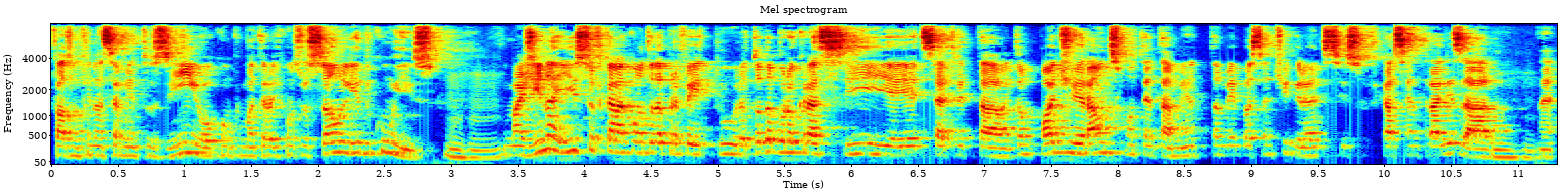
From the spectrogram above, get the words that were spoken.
Faço um financiamentozinho ou compro material de construção, lido com isso. Uhum. Imagina isso ficar na conta da prefeitura, toda a burocracia e etc e tal. Então pode gerar um descontentamento também bastante grande se isso ficar centralizado, uhum. né?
